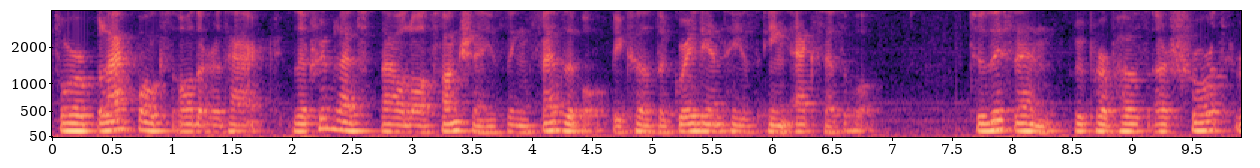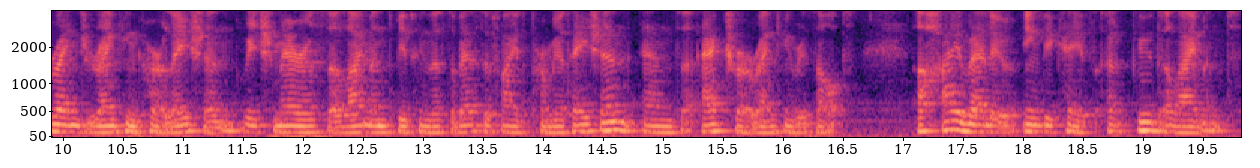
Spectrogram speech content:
For black box order attack, the triplet style loss function is infeasible because the gradient is inaccessible. To this end, we propose a short-range ranking correlation which measures the alignment between the specified permutation and the actual ranking result. A high value indicates a good alignment.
